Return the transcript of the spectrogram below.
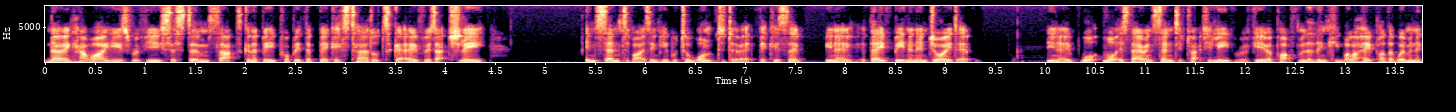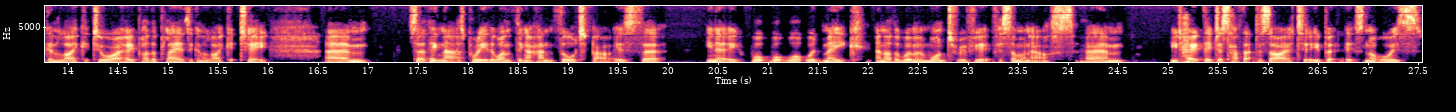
knowing how I use review systems, that's going to be probably the biggest hurdle to get over is actually incentivizing people to want to do it because they, you know, if they've been and enjoyed it, you know, what what is their incentive to actually leave a review apart from they're thinking, well, I hope other women are going to like it too, or I hope other players are going to like it too. Um, so I think that's probably the one thing I hadn't thought about is that, you know, what what what would make another woman want to review it for someone else. Mm. Um, you'd hope they just have that desire to, but it's not always,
